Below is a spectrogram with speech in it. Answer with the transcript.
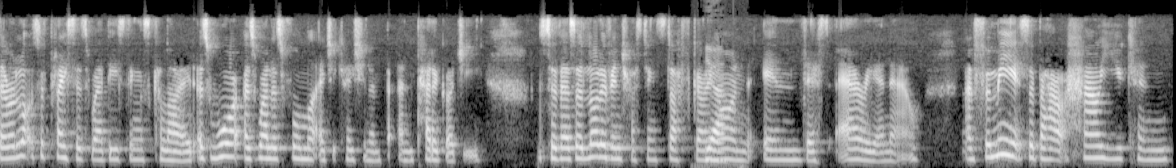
There are lots of places where these things collide as, war, as well as formal education and, and pedagogy so there's a lot of interesting stuff going yeah. on in this area now. And for me, it's about how you can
